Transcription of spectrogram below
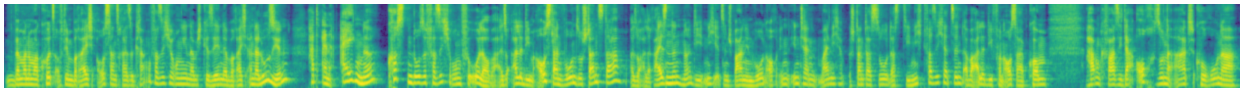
Wenn wir nochmal kurz auf den Bereich Auslandsreise Krankenversicherung gehen, habe ich gesehen, der Bereich Andalusien hat eine eigene kostenlose Versicherung für Urlauber. Also alle, die im Ausland wohnen, so stand es da, also alle Reisenden, ne, die nicht jetzt in Spanien wohnen, auch in, intern, meine ich, stand das so, dass die nicht versichert sind, aber alle, die von außerhalb kommen, haben quasi da auch so eine Art Corona-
